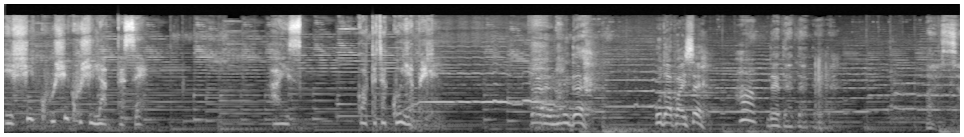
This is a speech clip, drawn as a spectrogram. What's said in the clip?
বেশি খুশি খুশি লাগতেছে। আইজ কথাটা কইয়া ফেলি। দে রে মনি দে। ক্ষুধা পাইছে। হ্যাঁ। দে দে দে দে দে। আচ্ছা।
